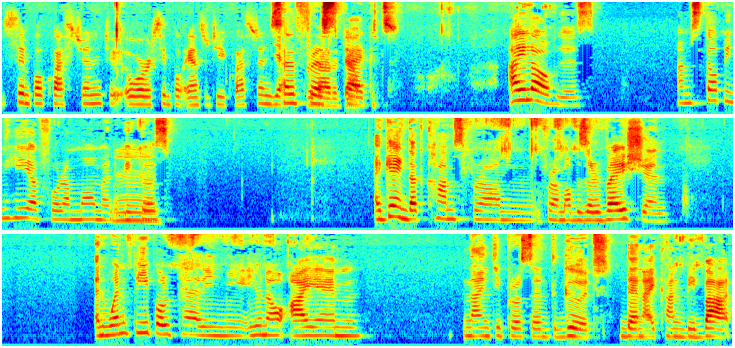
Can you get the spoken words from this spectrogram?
simple question to or simple answer to your question. Yes, without a doubt. self-respect i love this i'm stopping here for a moment Mm. because again that comes from from observation and when people telling me you know i am 90% good then i can be bad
